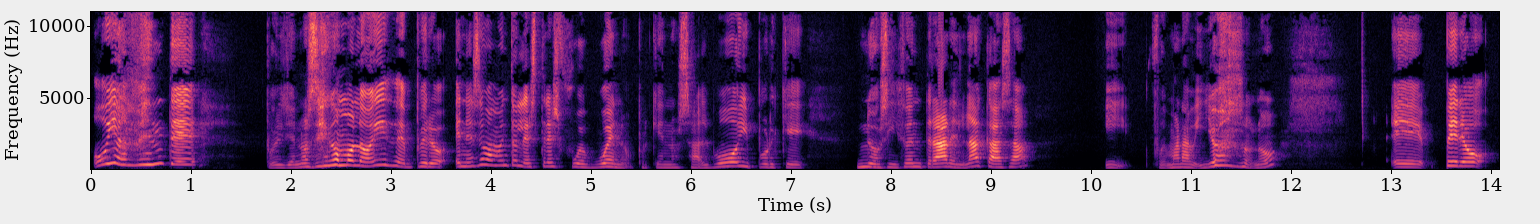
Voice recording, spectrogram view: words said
obviamente, pues yo no sé cómo lo hice, pero en ese momento el estrés fue bueno porque nos salvó y porque nos hizo entrar en la casa y fue maravilloso, ¿no? Eh, pero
